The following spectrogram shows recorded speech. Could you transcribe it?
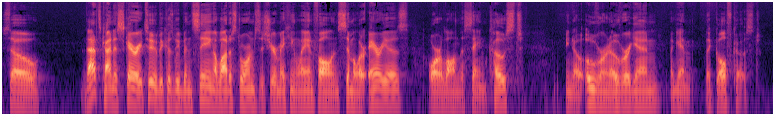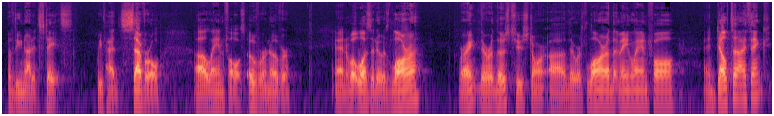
So that's kind of scary too because we've been seeing a lot of storms this year making landfall in similar areas or along the same coast, you know, over and over again. Again, the Gulf Coast of the United States. We've had several uh, landfalls over and over. And what was it? It was Laura, right? There were those two storms. Uh, there was Laura that made landfall, and Delta, I think,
